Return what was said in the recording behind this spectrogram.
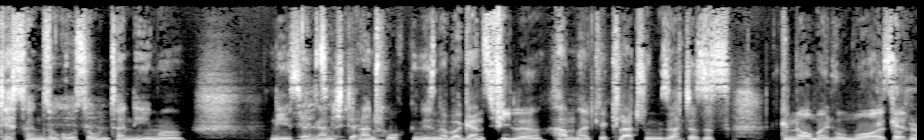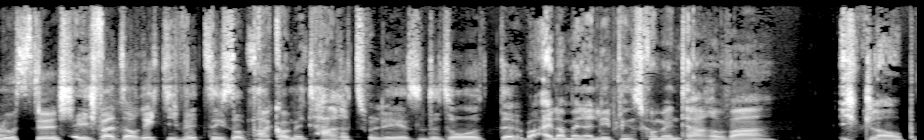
der ist ein so großer Unternehmer. Nee, ist ja, ja gar nicht der genau. Anspruch gewesen. Aber ganz viele haben halt geklatscht und gesagt, das ist genau mein Humor, ist genau. auch lustig. Ich fand es auch richtig witzig, so ein paar Kommentare zu lesen. So, einer meiner Lieblingskommentare war, ich glaube,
